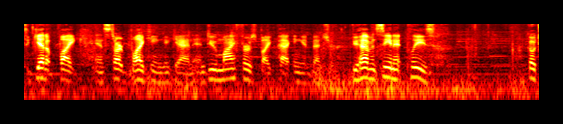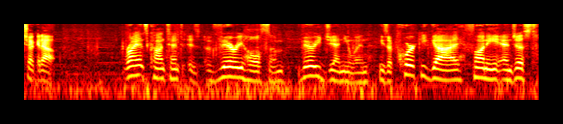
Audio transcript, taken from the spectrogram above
to get a bike and start biking again and do my first bike packing adventure. If you haven't seen it, please go check it out. Ryan's content is very wholesome, very genuine. He's a quirky guy, funny, and just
